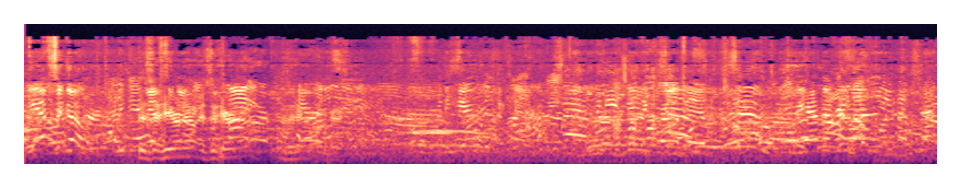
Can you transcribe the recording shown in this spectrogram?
We have to go. Is it here now? Is it here now? Is it here? parents. Okay. Anybody here? Sam, we need you to grab it. Sam, do we have everyone?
